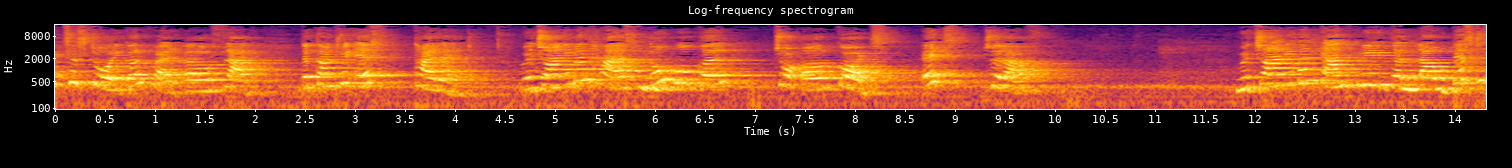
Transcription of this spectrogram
its historical uh, flag? The country is Thailand. Which animal has no vocal uh, cords? It's giraffe. Which animal can create the loudest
